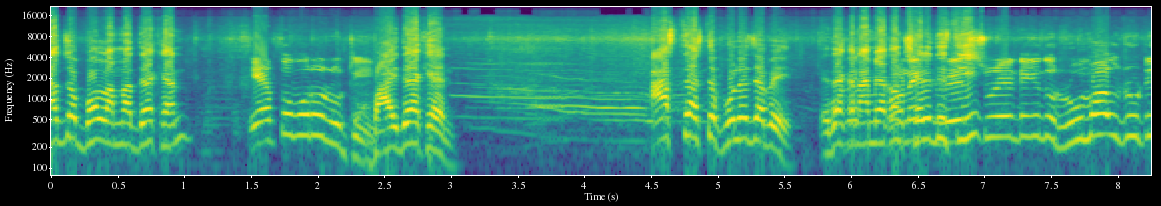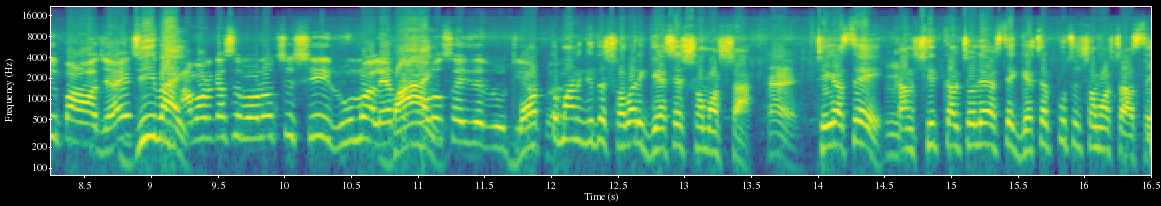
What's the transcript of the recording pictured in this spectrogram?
আজব বললাম না দেখেন। এত বড় রুটি। ভাই দেখেন। আস্তে আস্তে ফুলে যাবে। দেখেন আমি এখন ছেড়ে দিচ্ছি রেস্টুরেন্টে কিন্তু রুমাল রুটি পাওয়া যায়। জি ভাই। আমার কাছে মনে হচ্ছে সেই রুমাল এত বড় সাইজের রুটি। বর্তমান কিন্তু সবার গ্যাসের সমস্যা। হ্যাঁ। ঠিক আছে? কারণ শীতকাল চলে আসছে গ্যাসের প্রচুর সমস্যা আছে।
